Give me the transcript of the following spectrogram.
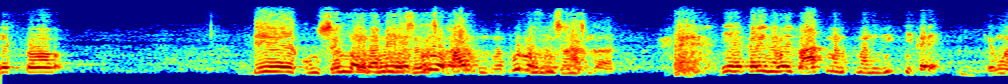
એક તો દેહ પૂર્વ સંસ્કાર. કરીને હોય તો વિકતિ કરે. કે હું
